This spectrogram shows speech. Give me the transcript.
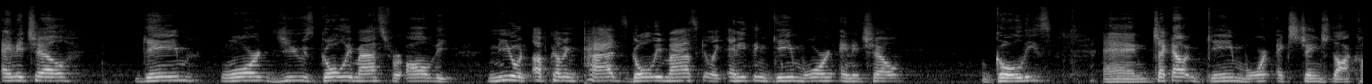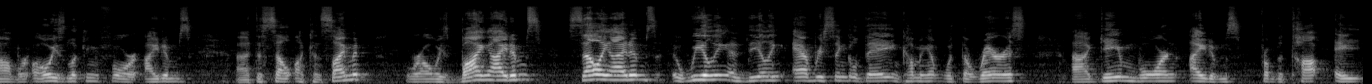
NHL Game Worn Used Goalie Mask for all the new and upcoming pads, goalie mask, like anything game worn NHL goalies. And check out GameWornExchange.com. We're always looking for items uh, to sell on consignment. We're always buying items, selling items, wheeling and dealing every single day and coming up with the rarest uh, game-worn items from the top eight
